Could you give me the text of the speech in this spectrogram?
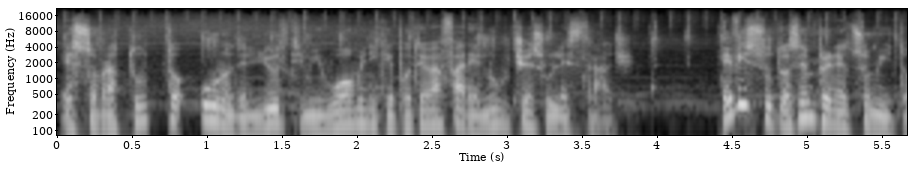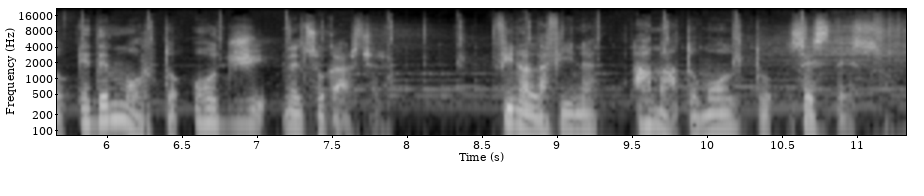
E soprattutto uno degli ultimi uomini che poteva fare luce sulle stragi. È vissuto sempre nel suo mito ed è morto oggi nel suo carcere. Fino alla fine ha amato molto se stesso.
